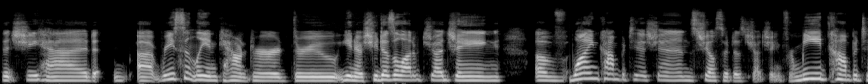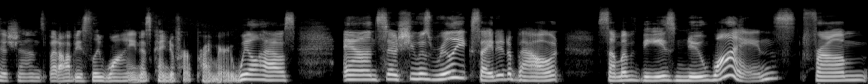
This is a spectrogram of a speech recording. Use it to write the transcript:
that she had uh, recently encountered through, you know, she does a lot of judging of wine competitions. She also does judging for mead competitions, but obviously wine is kind of her primary wheelhouse. And so she was really excited about some of these new wines from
